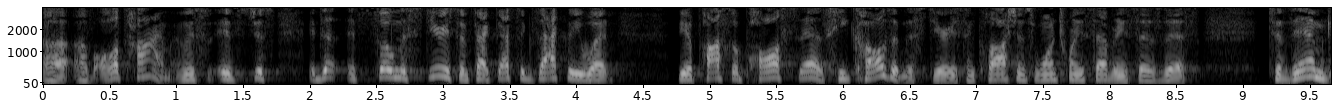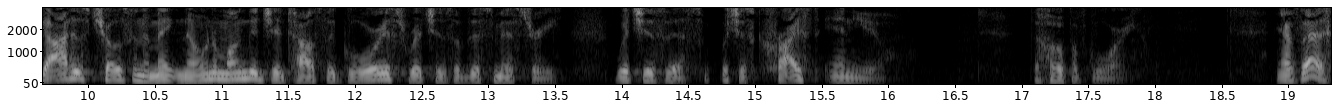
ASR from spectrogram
uh, of all time. Mean, it's, it's just, it, it's so mysterious. In fact, that's exactly what the apostle Paul says. He calls it mysterious. In Colossians 1.27, he says this, To them God has chosen to make known among the Gentiles the glorious riches of this mystery, which is this, which is Christ in you, the hope of glory. And as that,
